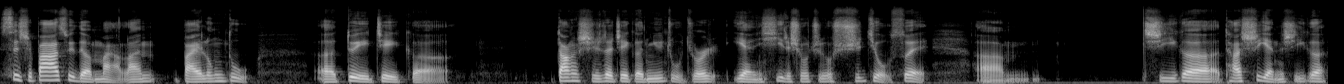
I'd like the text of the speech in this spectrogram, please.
四十八岁的马兰白龙度，呃，对这个当时的这个女主角演戏的时候只有十九岁，嗯，是一个他饰演的是一个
